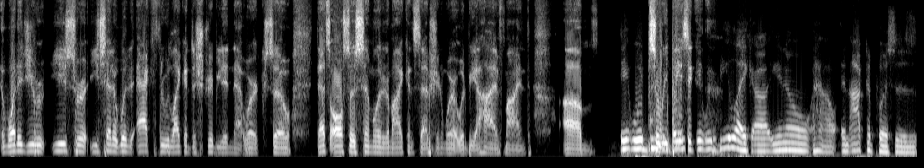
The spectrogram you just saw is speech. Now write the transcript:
what did you use for? You said it would act through like a distributed network. So that's also similar to my conception, where it would be a hive mind. Um, it would. Be, so we basically it would be like uh, you know how an octopus's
